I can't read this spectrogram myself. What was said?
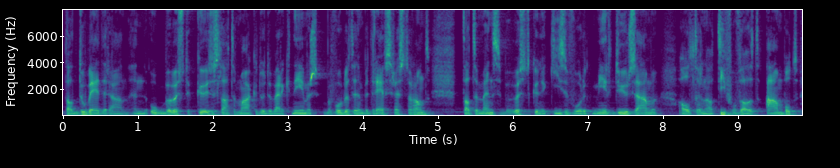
dat doen wij eraan. En ook bewuste keuzes laten maken door de werknemers, bijvoorbeeld in een bedrijfsrestaurant, dat de mensen bewust kunnen kiezen voor het meer duurzame alternatief of dat het aanbod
